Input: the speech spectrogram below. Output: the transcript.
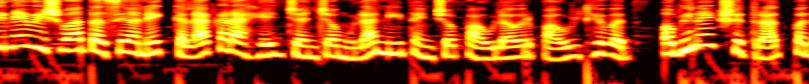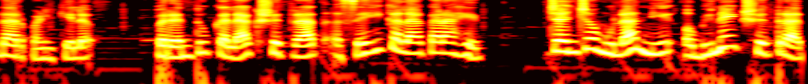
सिनेविश्वात असे अनेक कलाकार आहेत ज्यांच्या मुलांनी त्यांच्या पाऊलावर पाऊल ठेवत अभिनय क्षेत्रात पदार्पण केलं. परंतु कला क्षेत्रात असेही कलाकार आहेत ज्यांच्या मुलांनी अभिनय क्षेत्रात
